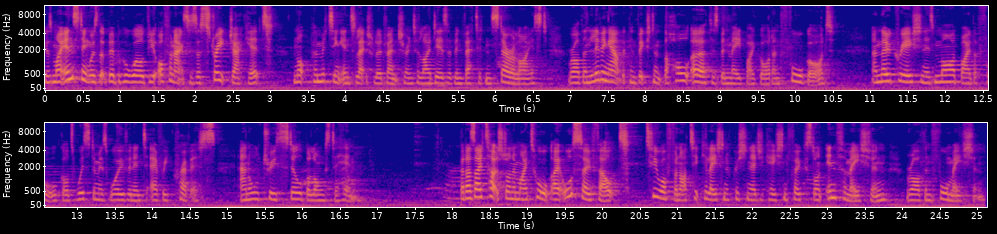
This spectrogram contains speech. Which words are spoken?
Because my instinct was that biblical worldview often acts as a straitjacket not permitting intellectual adventure until ideas have been vetted and sterilized, rather than living out the conviction that the whole earth has been made by God and for God. And though creation is marred by the fall, God's wisdom is woven into every crevice, and all truth still belongs to Him. But as I touched on in my talk, I also felt too often articulation of Christian education focused on information rather than formation.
